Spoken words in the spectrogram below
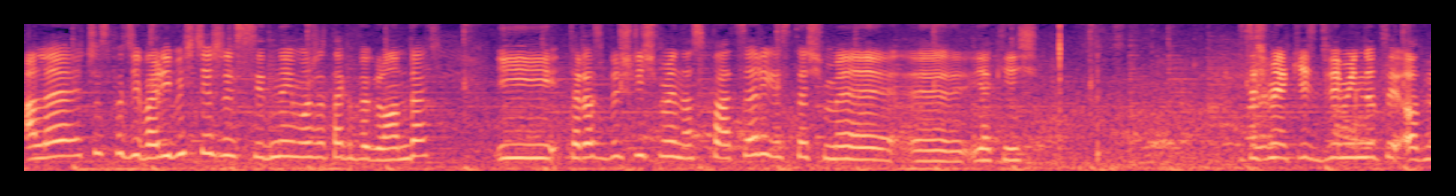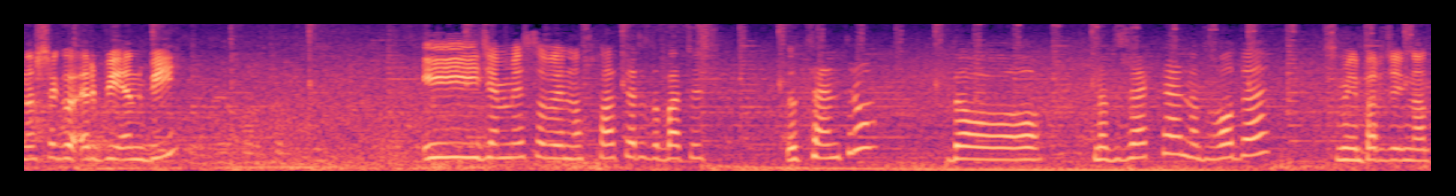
ale czy spodziewalibyście, że Sydney może tak wyglądać? I teraz wyszliśmy na spacer, jesteśmy y, jakieś jesteśmy jakieś dwie minuty od naszego Airbnb. I idziemy sobie na spacer zobaczyć do centrum, do nad rzekę, nad wodę, w sumie bardziej nad,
